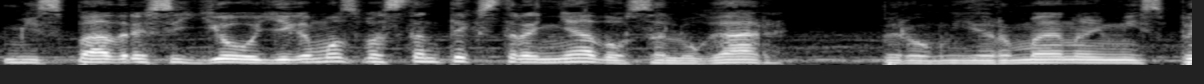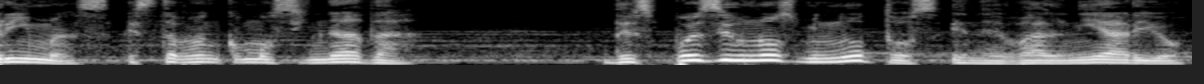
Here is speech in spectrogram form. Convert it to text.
Mis padres y yo llegamos bastante extrañados al lugar, pero mi hermano y mis primas estaban como si nada. Después de unos minutos en el balneario,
